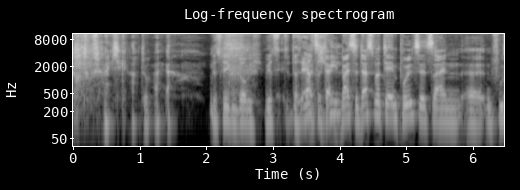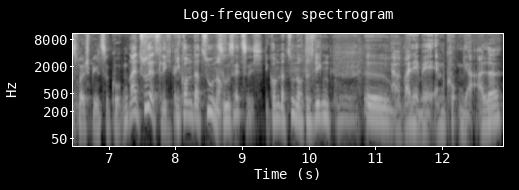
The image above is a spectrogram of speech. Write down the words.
Ach du Heiliger, du Heier. Deswegen glaube ich, wird das Weißt erste du, da- Spiel. weißt du, das wird der Impuls jetzt sein, äh, ein Fußballspiel zu gucken? Nein, zusätzlich. Die kommen dazu noch. Zusätzlich. Die kommen dazu noch. Deswegen, äh, Aber bei der WM gucken ja alle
